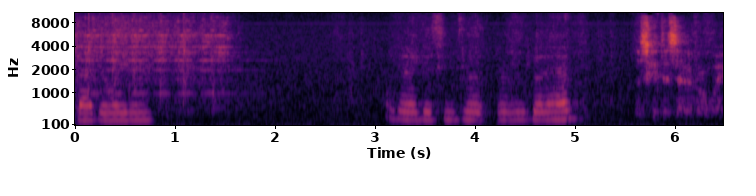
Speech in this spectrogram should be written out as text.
guys are waiting. Okay, I guess let me go ahead. Let's get this out of our way.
